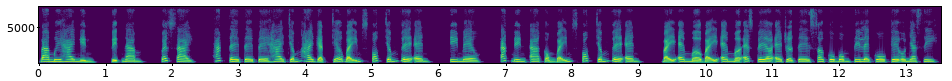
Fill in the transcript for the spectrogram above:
32.000, Việt Nam, website http 2 2 gạch chéo 7 sport vn email admin a 7 sport vn 7m7msport socobon tileco keonyasi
